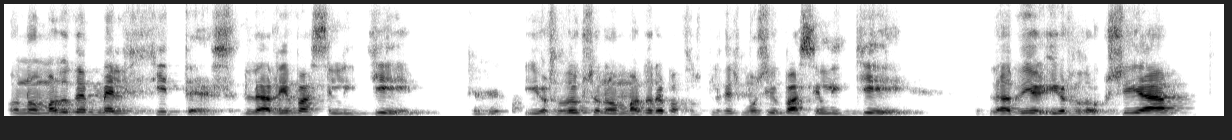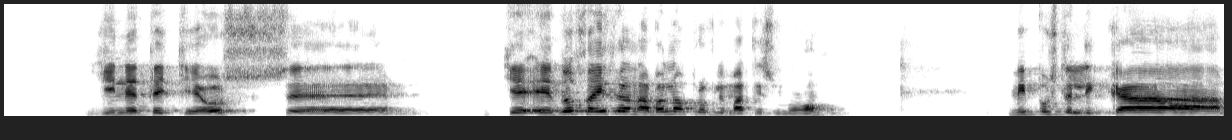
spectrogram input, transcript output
ονομάζονται μελχίτες, δηλαδή βασιλικοί. Οι Ορθόδοξοι ονομάζονται από αυτούς τους πληθυσμούς οι βασιλικοί. Δηλαδή η Ορθοδοξία γίνεται και ως... Ε, και εδώ θα ήθελα να βάλω ένα προβληματισμό, μήπως τελικά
